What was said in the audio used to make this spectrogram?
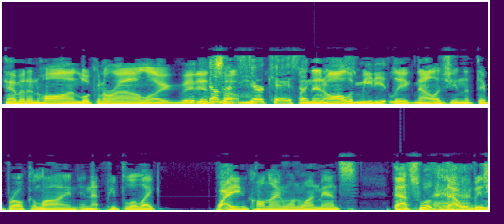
hemming and hawing, looking around like they Looking did down that something, staircase, and like, then all immediately acknowledging that they broke a line, and that people are like, "Why didn't you call nine one one, man?" S- That's what that will be jeez.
